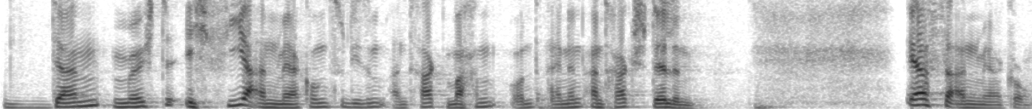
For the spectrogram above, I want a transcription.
dann möchte ich vier Anmerkungen zu diesem Antrag machen und einen Antrag stellen. Erste Anmerkung.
